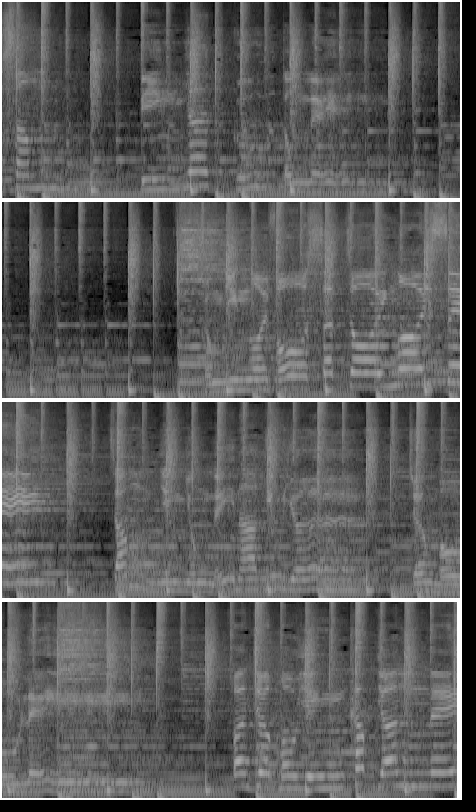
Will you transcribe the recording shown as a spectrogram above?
心，便一股动力。重燃爱火，实在爱惜，怎形容你那娇弱像无力，扮着无形吸引你。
